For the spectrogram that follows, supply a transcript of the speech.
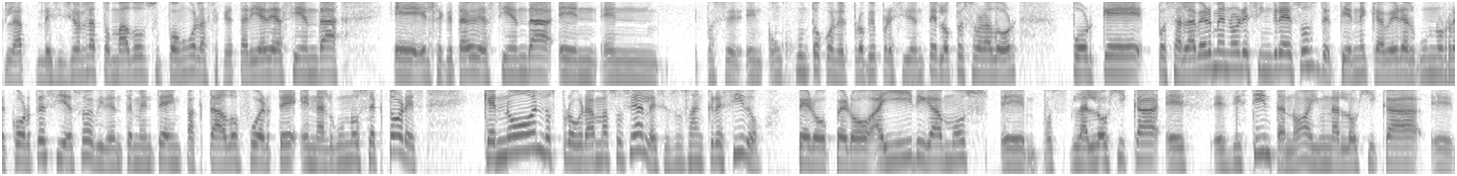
la decisión la ha tomado, supongo, la Secretaría de Hacienda, eh, el secretario de Hacienda en, en pues en conjunto con el propio presidente López Obrador porque pues al haber menores ingresos tiene que haber algunos recortes y eso evidentemente ha impactado fuerte en algunos sectores que no en los programas sociales, esos han crecido, pero, pero ahí, digamos, eh, pues la lógica es, es distinta, ¿no? Hay una lógica eh,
